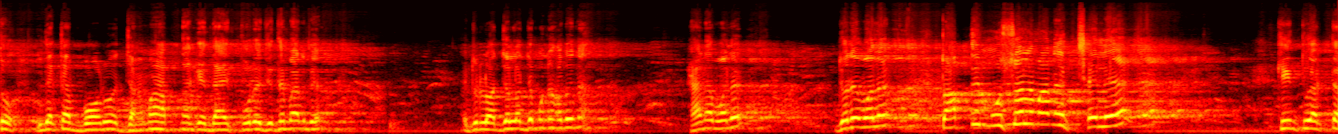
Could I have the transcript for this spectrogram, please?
তো, যদি একটা বড় জামা আপনাকে দেয়, পরে যেতে পারবে? একটু লজ্জা লজ্জা মনে হবে না? হ্যাঁ না বলে জোরে বলে তো আপনি মুসলমানের ছেলে কিন্তু একটা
